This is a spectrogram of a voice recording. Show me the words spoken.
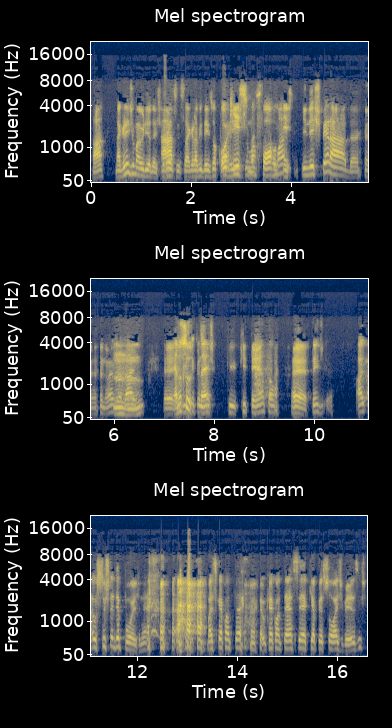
Tá? Na grande maioria das ah, vezes, a gravidez ocorre de uma forma inesperada, não é verdade? Uhum. É, é, no susto, né? Que, que tentam. É, tem, o susto é depois, né? Mas o que, acontece, o que acontece é que a pessoa, às vezes,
